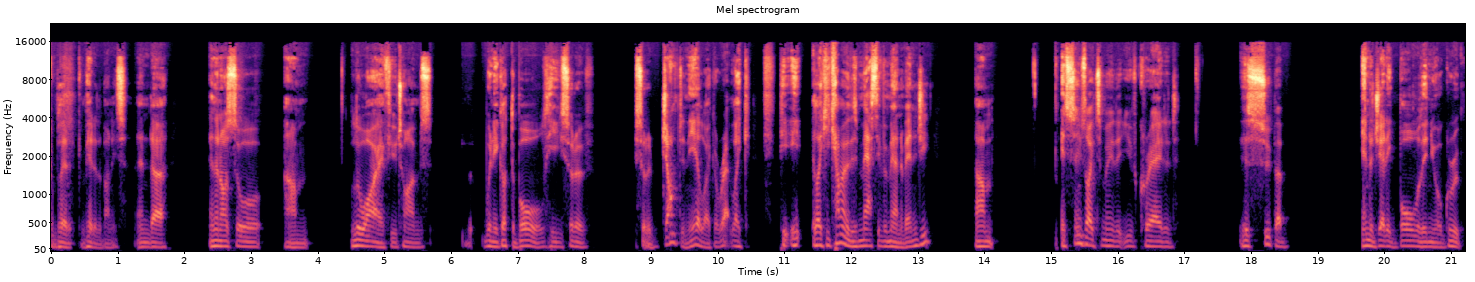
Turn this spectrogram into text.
compared compared to the Bunnies, and uh, and then I saw um, Luai a few times when he got the ball. He sort of sort of jumped in the air like a rat, like he, he like he came over with this massive amount of energy. Um, it seems like to me that you've created this super energetic ball within your group.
